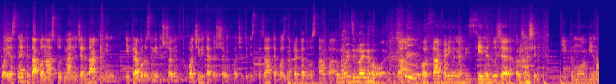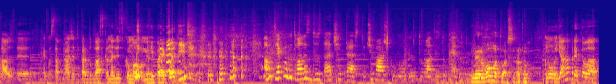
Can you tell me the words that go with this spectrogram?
пояснити. Та, бо у нас тут менеджер так, він і треба розуміти, що він хоче від тебе, що він хоче тобі сказати. Бо, наприклад, в Остапа. Тому він зі мною не говорить. Так, у Остапа рівень англійський не дуже хороший. І тому він завжди, як Остап каже, тепер, будь ласка, на людську мову мені перекладіть. А от як ви готувались до здачі тесту? Чи важко було підготуватись до кету? Нервово точно. Ну, я, наприклад,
